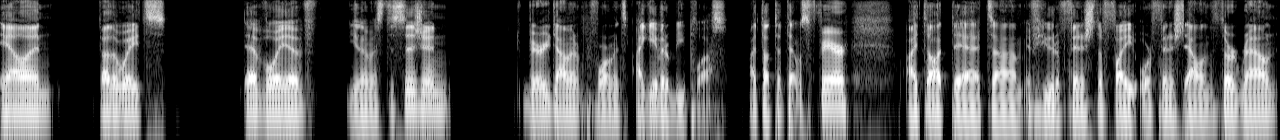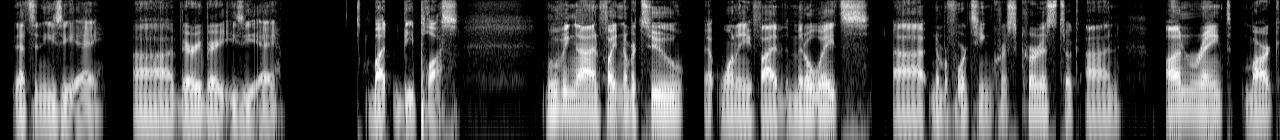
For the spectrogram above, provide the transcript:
Allen featherweights. Evloev unanimous decision very dominant performance. I gave it a B plus. I thought that that was fair. I thought that um, if he would have finished the fight or finished Allen in the third round, that's an easy A. Uh, very very easy A, but B plus. Moving on, fight number two at 185, the middleweights. Uh, number 14, Chris Curtis took on unranked Mark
